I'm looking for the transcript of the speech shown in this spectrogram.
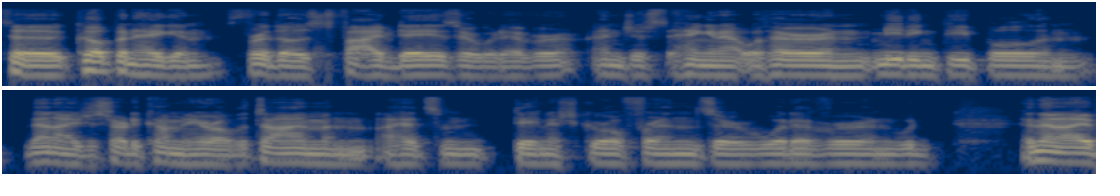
to Copenhagen for those five days or whatever, and just hanging out with her and meeting people. And then I just started coming here all the time, and I had some Danish girlfriends or whatever, and would, and then I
